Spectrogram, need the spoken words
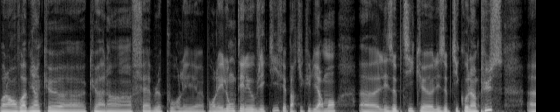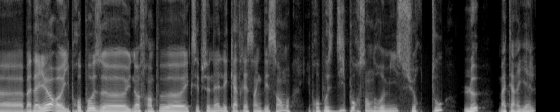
Voilà, on voit bien que, euh, que, Alain a un faible pour les, euh, pour les longs téléobjectifs et particulièrement euh, les, optiques, les optiques Olympus. bah D'ailleurs, il propose une offre un peu exceptionnelle les 4 et 5 décembre. Il propose 10% de remise sur tout le matériel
